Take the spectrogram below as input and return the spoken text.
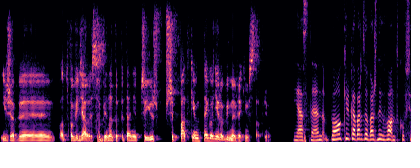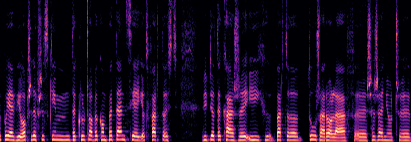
i żeby odpowiedziały sobie na to pytanie, czy już przypadkiem tego nie robimy w jakimś stopniu. Jasne, no, bo kilka bardzo ważnych wątków się pojawiło. Przede wszystkim te kluczowe kompetencje i otwartość bibliotekarzy i ich bardzo duża rola w y, szerzeniu czy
